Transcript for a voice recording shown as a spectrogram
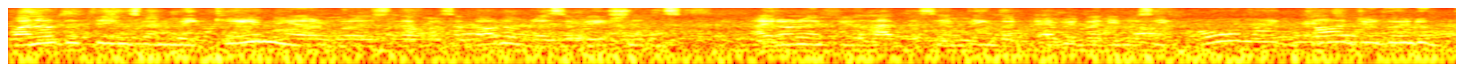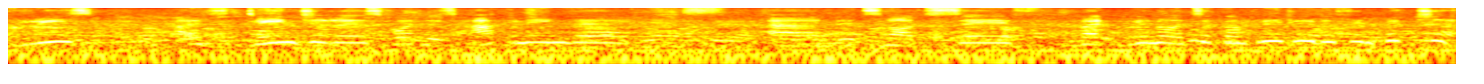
one of the things when we came here was there was a lot of reservations. I don't know if you had the same thing, but everybody was saying, "Oh my God, you're going to Greece! It's dangerous. What is happening there? Yes. And it's not safe." But you know, it's a completely different picture.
